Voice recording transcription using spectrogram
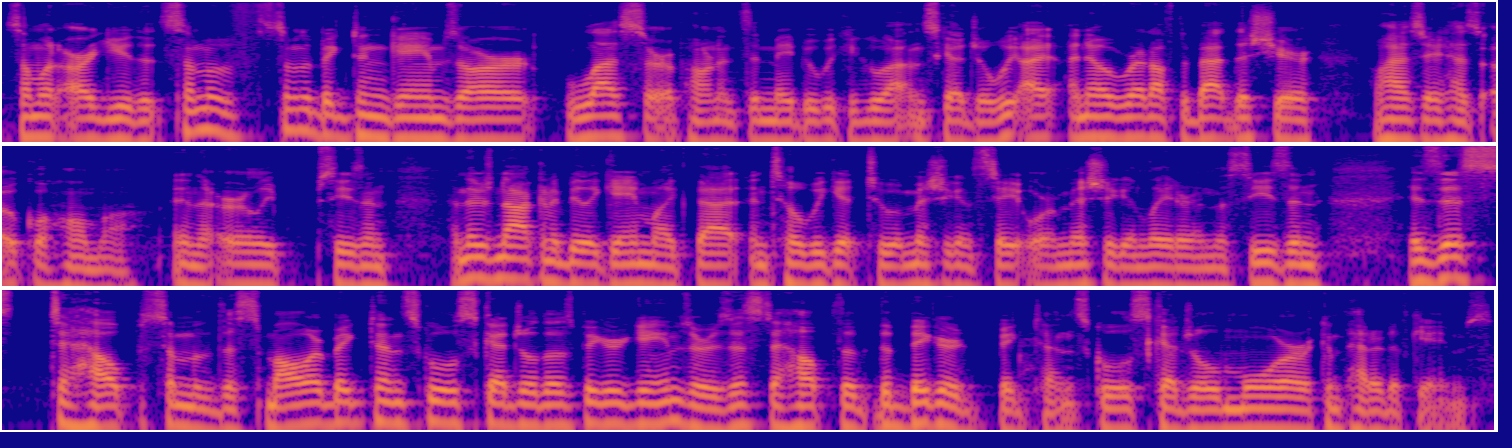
some would argue that some of some of the Big Ten games are lesser opponents than maybe we could go out and schedule. We, I, I know right off the bat this year, Ohio State has Oklahoma in the early season, and there's not going to be a game like that until we get to a Michigan State or Michigan later in the season. Is this to help some of the smaller Big Ten schools schedule those bigger games, or is this to help the, the bigger Big Ten schools schedule more competitive games?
